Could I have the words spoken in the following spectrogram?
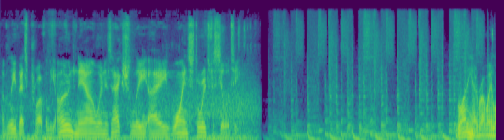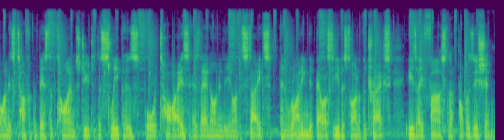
I believe that's privately owned now and is actually a wine storage facility. Riding a railway line is tough at the best of times due to the sleepers, or ties as they are known in the United States, and riding the ballast either side of the tracks is a faster proposition.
